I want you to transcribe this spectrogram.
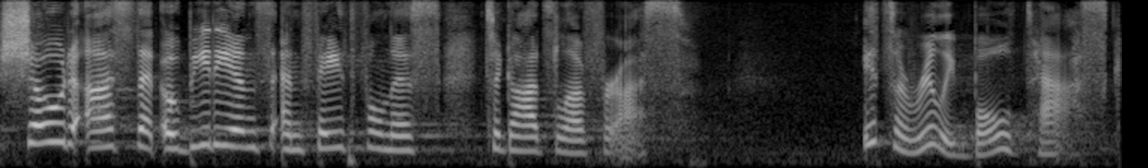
showed us that obedience and faithfulness to God's love for us. It's a really bold task.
